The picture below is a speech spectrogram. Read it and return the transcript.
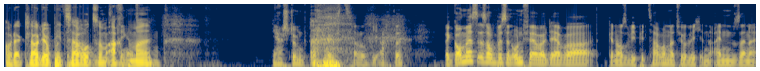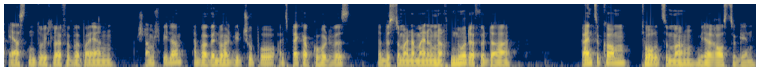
Oder Claudio Pizarro um zum achten Mal. Ja, stimmt. Claudio Pizarro, die achte. Bei Gomez ist auch ein bisschen unfair, weil der war, genauso wie Pizarro natürlich, in einem seiner ersten Durchläufe bei Bayern Stammspieler. Aber wenn du halt wie Chupo als Backup geholt wirst, dann bist du meiner Meinung nach nur dafür da, reinzukommen, Tore zu machen, wieder rauszugehen.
